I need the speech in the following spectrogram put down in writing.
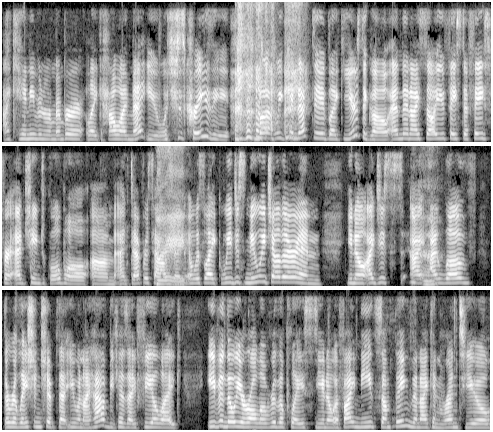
I can't even remember like how I met you, which is crazy. but we connected like years ago, and then I saw you face to face for Ed Change Global um, at Deborah's house, right. and it was like we just knew each other, and you know, I just yeah. I I love the relationship that you and I have because I feel like even though you're all over the place, you know, if I need something, then I can run to you,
